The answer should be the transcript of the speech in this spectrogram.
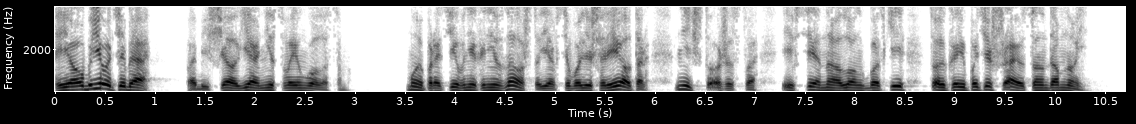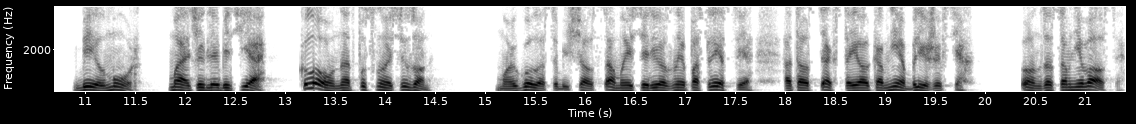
я убью тебя!» — пообещал я не своим голосом. Мой противник не знал, что я всего лишь риэлтор, ничтожество, и все на лонгботки только и потешаются надо мной. Билл Мур, мальчик для битья, клоун на отпускной сезон. Мой голос обещал самые серьезные последствия, а толстяк стоял ко мне ближе всех. Он засомневался.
